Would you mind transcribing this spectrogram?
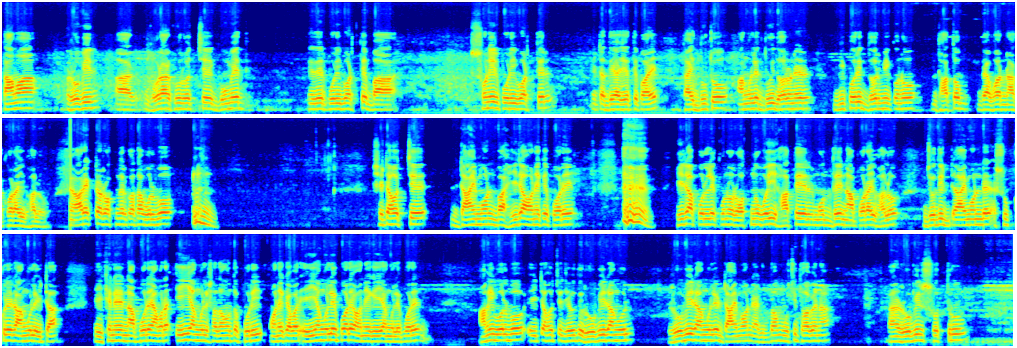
তামা, রবির আর ঘোড়ার খুর হচ্ছে গোমেদ। এদের পরিবর্তে বা শনির পরিবর্তের এটা দেয়া যেতে পারে। তাই দুটো আঙুলের দুই ধরনের বিপরীত ধর্মী কোনো ধাতব ব্যবহার না করাই ভালো। আরেকটা রত্নের কথা বলব। সেটা হচ্ছে ডায়মন্ড বা হীরা অনেকে পরে। হীরা পরলে কোনো রত্ন বই হাতের মধ্যে না পরাই ভালো। যদি ডায়মন্ডের শুক্রের আঙুল এইটা, এইখানে না পরে আমরা এই আঙুলে সাধারণত পরি। অনেকে আবার এই আঙুলে পরে, অনেক এই আঙুলে পরে। আমি বলব এইটা হচ্ছে যেহেতু রবির আঙুল, রবির আঙুলে ডায়মন্ড একদম উচিত হবে না। কারণ রবির শত্রু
